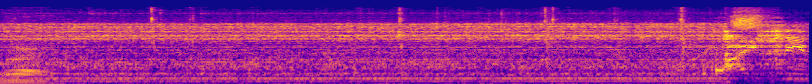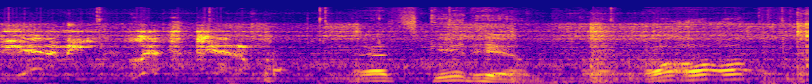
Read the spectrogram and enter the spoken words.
All right. I see the enemy. Let's get him. Let's get him. Right. Oh, oh, oh.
